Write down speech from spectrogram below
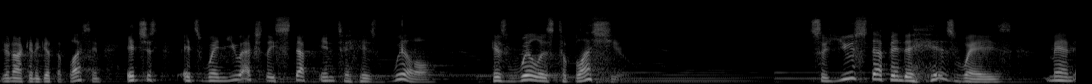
you're not going to get the blessing. It's just, it's when you actually step into His will, His will is to bless you. So you step into His ways, man,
